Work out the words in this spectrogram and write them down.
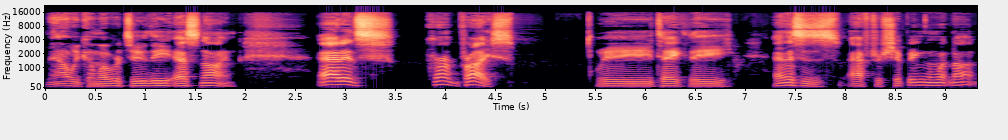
Now we come over to the S9 at its current price we take the, and this is after shipping and whatnot.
